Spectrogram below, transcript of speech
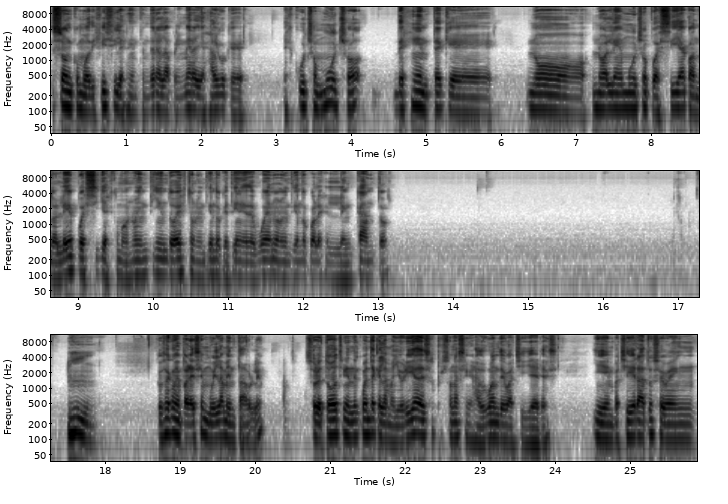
son como difíciles de entender a la primera y es algo que escucho mucho de gente que no, no lee mucho poesía. Cuando lee poesía es como no entiendo esto, no entiendo qué tiene de bueno, no entiendo cuál es el encanto. Cosa que me parece muy lamentable, sobre todo teniendo en cuenta que la mayoría de esas personas se gradúan de bachilleres y en bachillerato se ven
